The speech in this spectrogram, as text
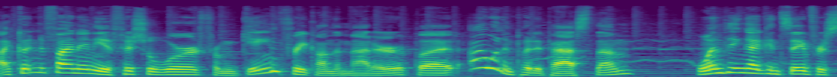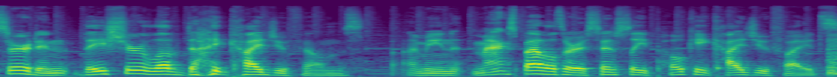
I couldn't find any official word from Game Freak on the matter, but I wouldn't put it past them. One thing I can say for certain, they sure love Dai Kaiju films. I mean, max battles are essentially Poke Kaiju fights.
